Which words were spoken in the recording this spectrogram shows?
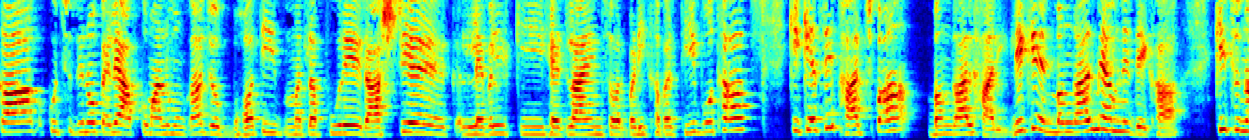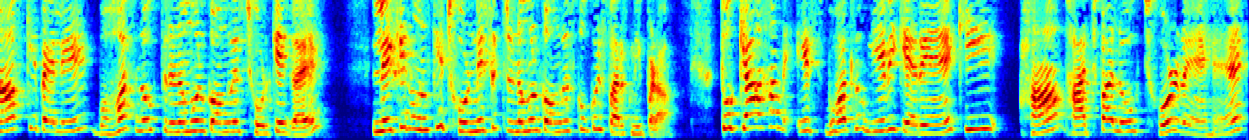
का कुछ दिनों पहले आपको मालूम होगा, जो बहुत ही मतलब पूरे राष्ट्रीय लेवल की हेडलाइंस और बड़ी खबर थी, वो था कि कैसे भाजपा बंगाल हारी। लेकिन बंगाल में हमने देखा कि चुनाव के पहले बहुत लोग तृणमूल कांग्रेस छोड़ के गए, लेकिन उनके छोड़ने से तृणमूल कांग्रेस को कोई फ़र्क नहीं पड़ा। तो क्या हम इस, बहुत लोग ये भी कह रहे हैं कि हाँ भाजपा लोग छोड़ रहे हैं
